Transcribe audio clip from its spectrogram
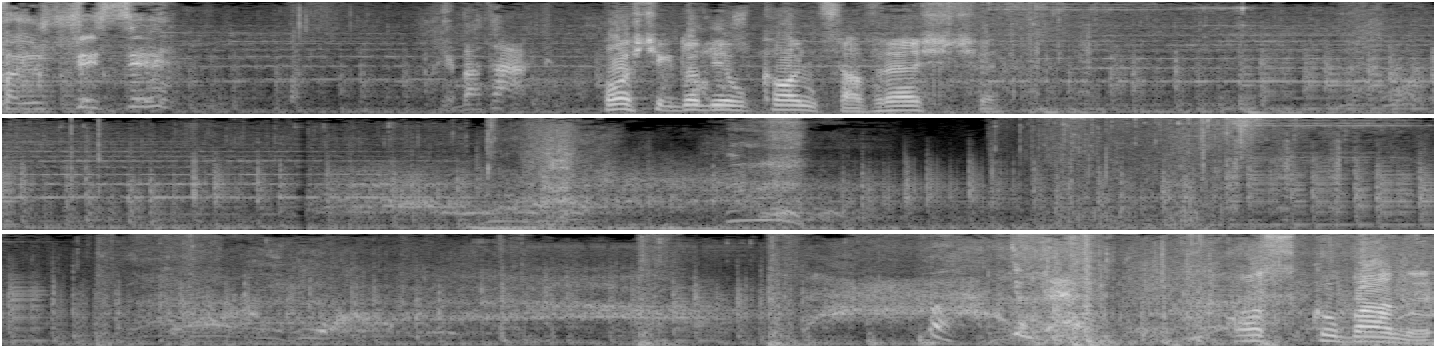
To już wszyscy? Chyba tak. Pościg dobił końca, wreszcie. Oskubany.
